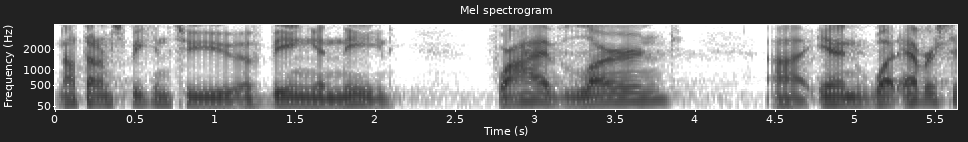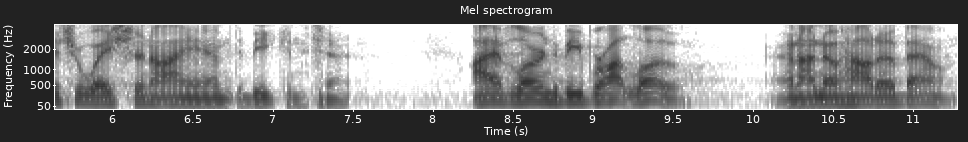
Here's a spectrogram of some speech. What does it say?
not that I'm speaking to you of being in need, for I have learned uh, in whatever situation I am to be content. I have learned to be brought low, and I know how to abound.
